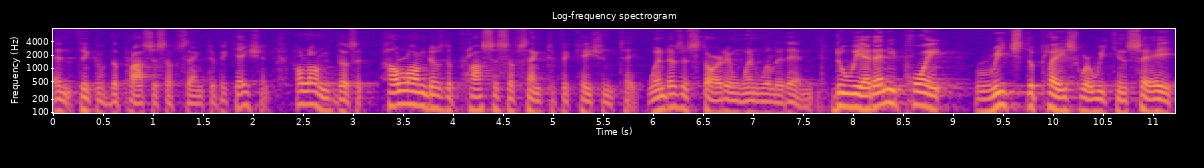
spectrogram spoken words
And think of the process of sanctification. How long does it? How long does the process of sanctification take? When does it start and when will it end? Do we at any point reach the place where we can say,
